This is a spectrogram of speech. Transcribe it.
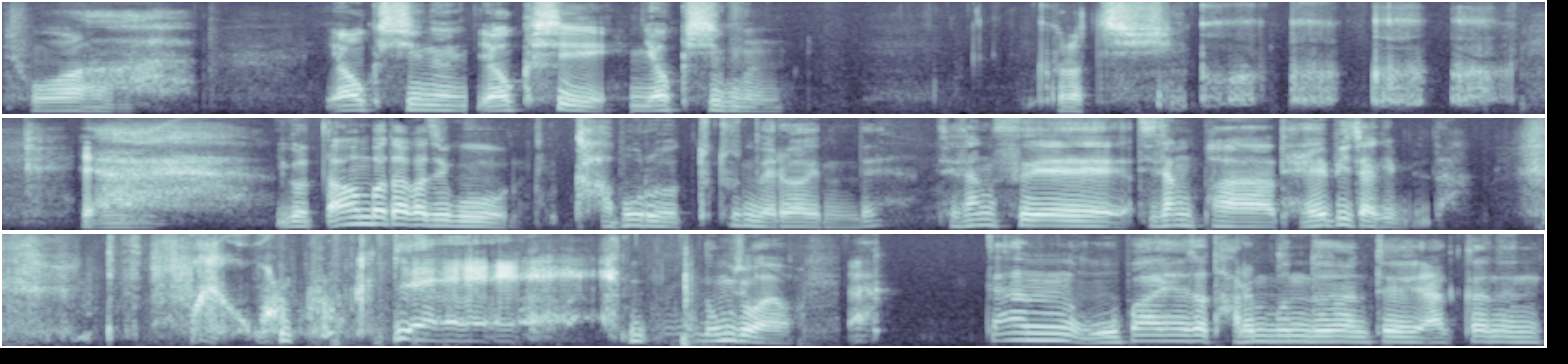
좋아. 역시는, 역시, 역시군. 그렇지. 야 이거 다운받아가지고 가보로 툭툭 내려가겠는데? 제상스의 지상파 데뷔작입니다. 예! 너무 좋아요. 약간 오바해서 다른 분들한테 약간은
